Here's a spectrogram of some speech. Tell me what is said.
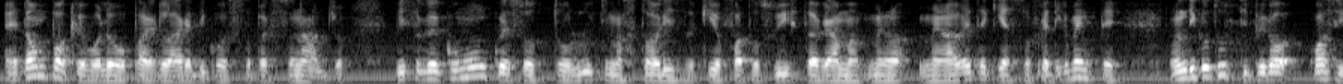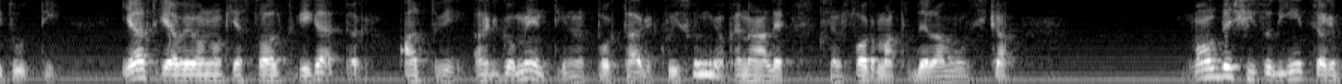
È da un po' che volevo parlare di questo personaggio, visto che comunque sotto l'ultima stories che ho fatto su Instagram me, l'avete chiesto praticamente, non dico tutti, però quasi tutti. Gli altri avevano chiesto altri rapper, altri argomenti nel portare qui sul mio canale nel format della musica. Ma ho deciso di iniziare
